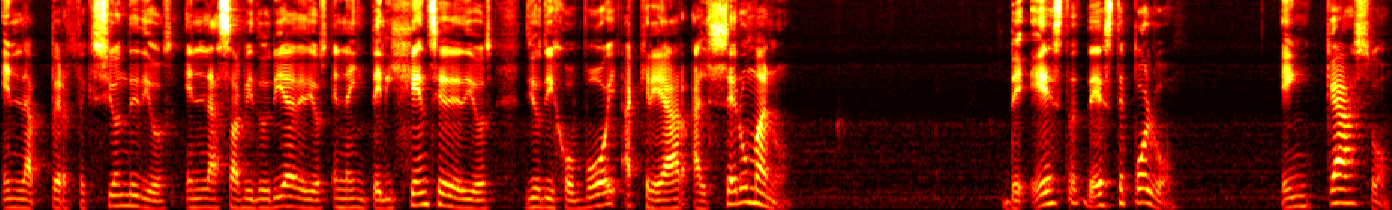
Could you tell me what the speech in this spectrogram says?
En la perfección de Dios, en la sabiduría de Dios, en la inteligencia de Dios, Dios dijo, voy a crear al ser humano de de este polvo en caso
